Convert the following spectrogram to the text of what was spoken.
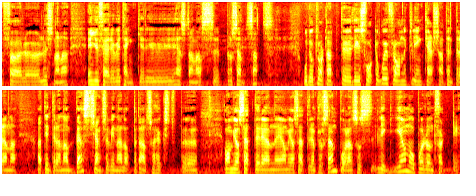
för eh, lyssnarna ungefär hur vi tänker i hästarnas eh, procentsats. Och då är det klart att eh, det är svårt att gå ifrån clean cash att inte den har, att inte den har bäst chans att vinna loppet, alltså högst. eh, Om jag, sätter en, eh, om jag sätter en procent på den så ligger jag nog på runt 40. på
